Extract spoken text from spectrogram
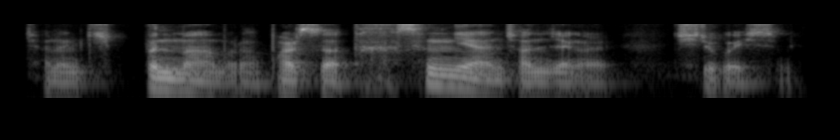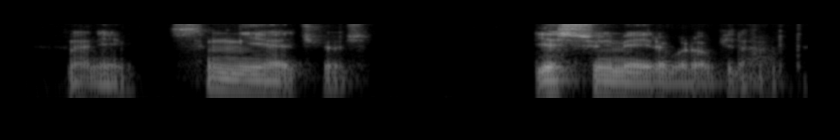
저는 기쁜 마음으로 벌써 다 승리한 전쟁을 치르고 있습니다. 하나님 승리해 주옵소서. 예수님의 이름으로 기도합니다.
